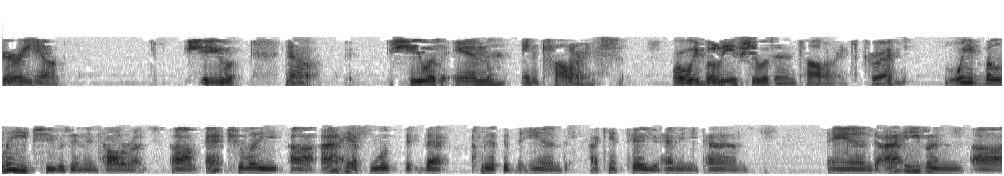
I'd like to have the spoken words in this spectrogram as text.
very young, she now she was in intolerance, or we believe she was in intolerance, correct? We believe she was in intolerance. Um, actually, uh, I have looked at that clip at the end. I can't tell you how many times, and I even uh,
